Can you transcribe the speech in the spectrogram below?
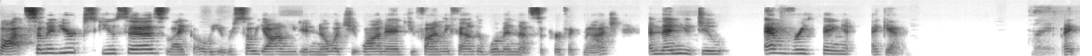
bought some of your excuses, like, oh, you were so young, you didn't know what you wanted. You finally found the woman that's the perfect match. And then you do everything again. right. Like,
